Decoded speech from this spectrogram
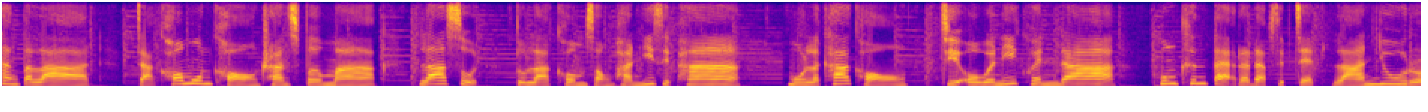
ทางตลาด จากข้อมูลของ Transfermarkt ล่าสุด ตุลาคม 2025 มูลค่าของ Giovanni Quenda พุ่งขึ้นแตะระดับ 17 ล้านยูโร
